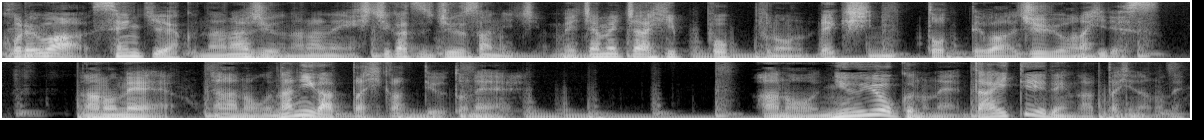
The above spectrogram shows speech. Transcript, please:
これは1977年7月13日、めちゃめちゃヒップホップの歴史にとっては重要な日です。あのね、あの、何があった日かっていうとね、あの、ニューヨークのね、大停電があった日なのね。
